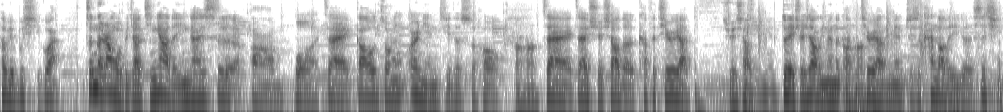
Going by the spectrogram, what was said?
特别不习惯。真的让我比较惊讶的应该是啊、呃，我在高中二年级的时候，嗯、在在学校的 cafeteria 学校里面，对学校里面的 cafeteria 里面就是看到的一个事情，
